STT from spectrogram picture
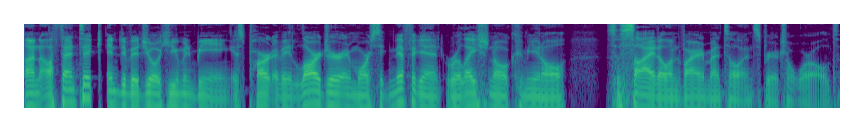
An authentic individual human being is part of a larger and more significant relational, communal, societal, environmental, and spiritual world.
